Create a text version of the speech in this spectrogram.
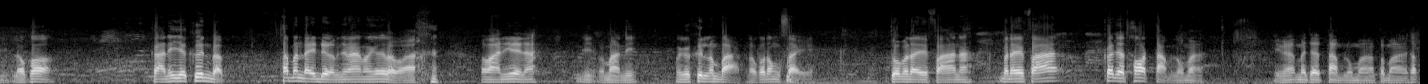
นี่แล้วก็การที่จะขึ้นแบบถ้าบันไดเดิมใช่ไหมมันก็แบบว่า ประมาณนี้เลยนะนี่ประมาณนี้มันก็ขึ้นลำบากเราก็ต้องใส่ตัวบันไดไฟฟ้านะบันไดไฟฟ้าก็จะทอดต่ำลงมา เห็นไหมมันจะต่ำลงมาประมาณสัก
